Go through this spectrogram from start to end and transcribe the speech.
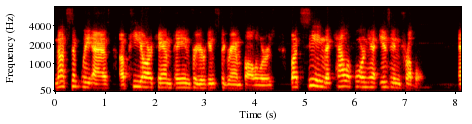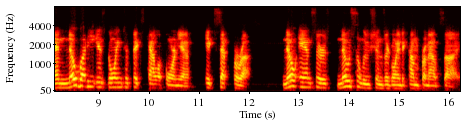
not simply as a PR campaign for your Instagram followers, but seeing that California is in trouble and nobody is going to fix California except for us. No answers, no solutions are going to come from outside.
